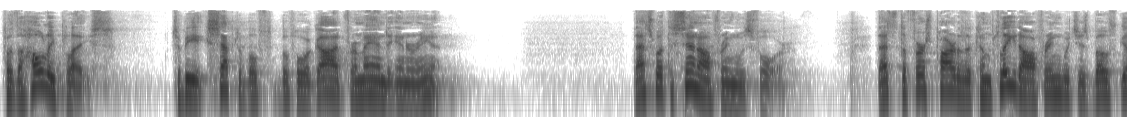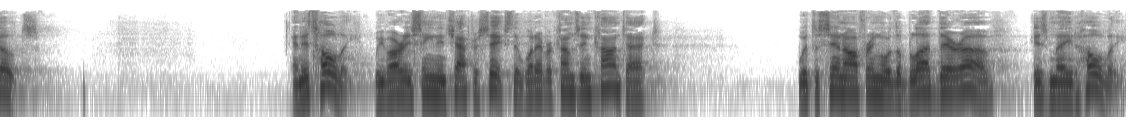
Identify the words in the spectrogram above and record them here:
for the holy place to be acceptable before God for man to enter in. That's what the sin offering was for. That's the first part of the complete offering, which is both goats. And it's holy. We've already seen in chapter 6 that whatever comes in contact with the sin offering or the blood thereof is made holy.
